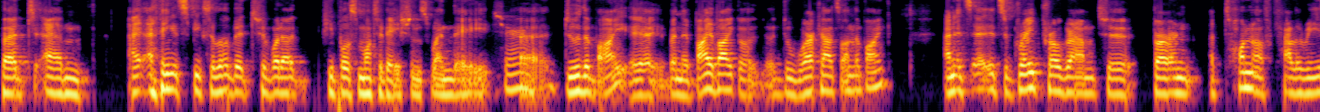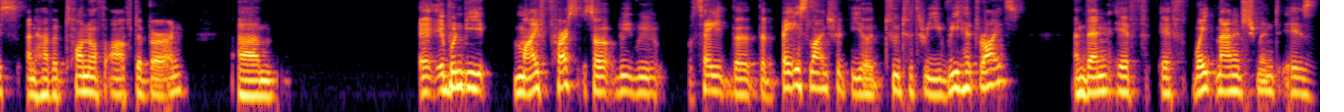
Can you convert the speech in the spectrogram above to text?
But, um, I, I, think it speaks a little bit to what are people's motivations when they sure. uh, do the bike, uh, when they buy a bike or, or, do workouts on the bike. And it's it's a great program to burn a ton of calories and have a ton of afterburn. Um, it, it wouldn't be my first. So we we say the the baseline should be your two to three rehit rides, and then if if weight management is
